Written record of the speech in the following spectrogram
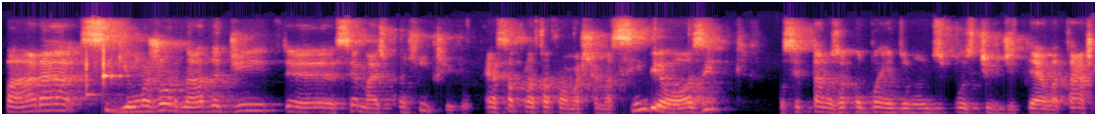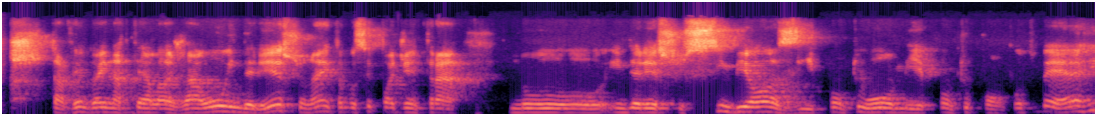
para seguir uma jornada de eh, ser mais consultivo. Essa plataforma chama Simbiose. Você que está nos acompanhando num dispositivo de tela, está tá vendo aí na tela já o endereço, né? Então você pode entrar no endereço simbiose.ome.com.br.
